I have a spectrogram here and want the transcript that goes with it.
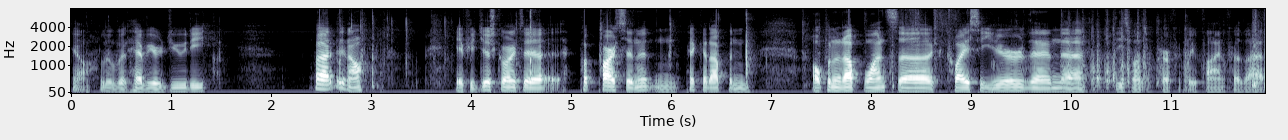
you know, a little bit heavier duty. But, you know, if you're just going to put parts in it and pick it up and open it up once, uh, twice a year, then uh, these ones are perfectly fine for that.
